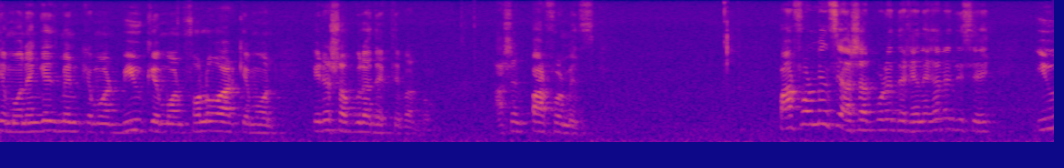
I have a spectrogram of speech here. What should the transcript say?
কেমন এঙ্গেজমেন্ট কেমন ভিউ কেমন ফলোয়ার কেমন, এটা সবগুলো দেখতে পারব। আসেন পারফরমেন্স পারফরমেন্সে আসার পরে দেখেন, এখানে দিছে you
